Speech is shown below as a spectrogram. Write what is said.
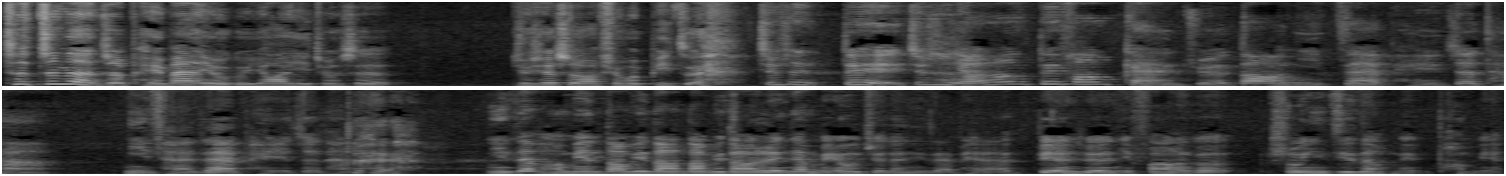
这真的这陪伴有个要义，就是有些时候要学会闭嘴。就是对，就是你要让对方感觉到你在陪着他，你才在陪着他。对，你在旁边叨逼叨叨逼叨，人家没有觉得你在陪他，别人觉得你放了个收音机在旁边旁边。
